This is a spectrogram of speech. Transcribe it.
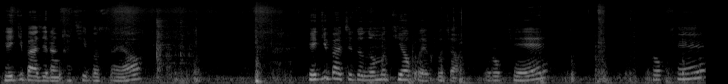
배기 바지랑 같이 입었어요. 배기 바지도 너무 귀엽고 예쁘죠? 요렇게 이렇게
